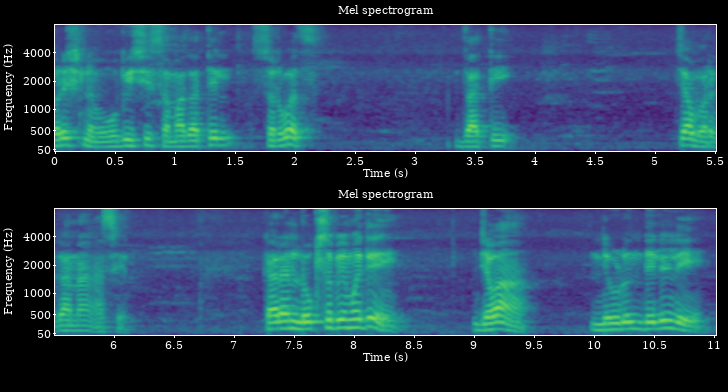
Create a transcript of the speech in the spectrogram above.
प्रश्न ओबीसी समाजातील सर्वच जाती च्या वर्गांना असेल. कारण लोकसभेमध्ये जेव्हा निवडून दिलेले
